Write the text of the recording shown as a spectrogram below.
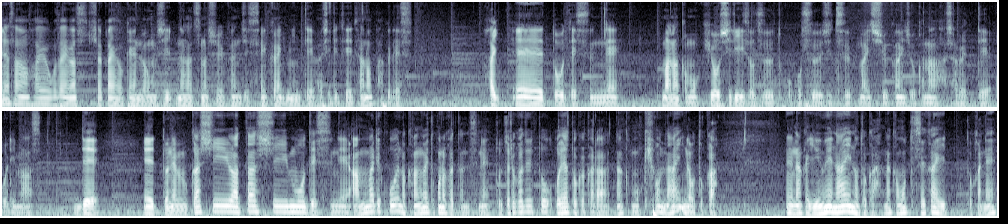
皆さんおはようございます。社会保険労務士7つの習慣実践会認定ファシリテーターのパクです。はいえーとですね。まあなんか目標シリーズをずっとここ数日まあ1週間以上かな喋っております。でえー、っとね昔私もですねあんまりこういうの考えてこなかったんですね。どちらかというと親とかからなんか目標ないのとかねなんか夢ないのとかなんかもっと世界とかね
